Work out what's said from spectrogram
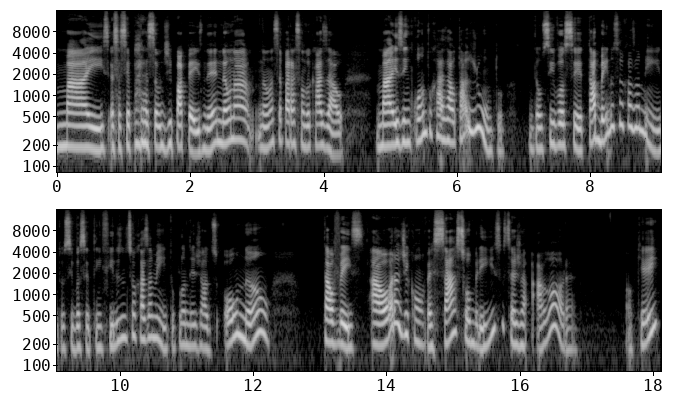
mas essa separação de papéis, né? Não na, não na separação do casal, mas enquanto o casal tá junto. Então, se você está bem no seu casamento, se você tem filhos no seu casamento, planejados ou não, talvez a hora de conversar sobre isso seja agora, ok?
